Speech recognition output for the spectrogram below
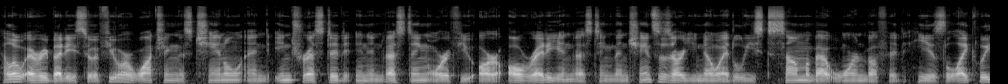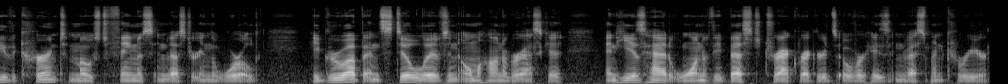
Hello everybody, so if you are watching this channel and interested in investing or if you are already investing then chances are you know at least some about Warren Buffett. He is likely the current most famous investor in the world. He grew up and still lives in Omaha, Nebraska and he has had one of the best track records over his investment career.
